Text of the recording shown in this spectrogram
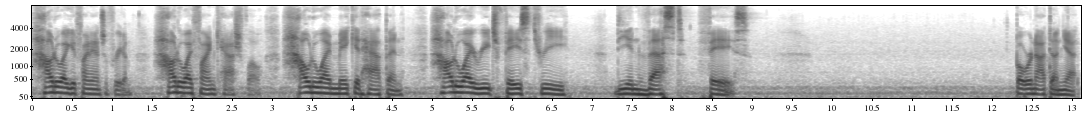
How do I get financial freedom? How do I find cash flow? How do I make it happen? How do I reach phase three, the invest phase? But we're not done yet.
